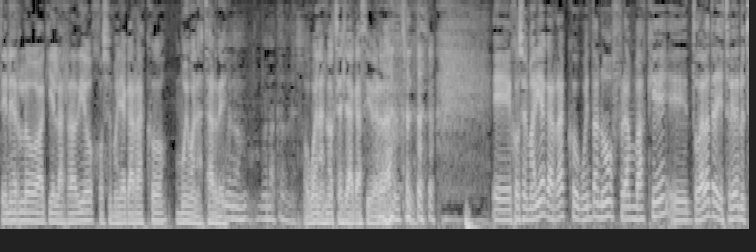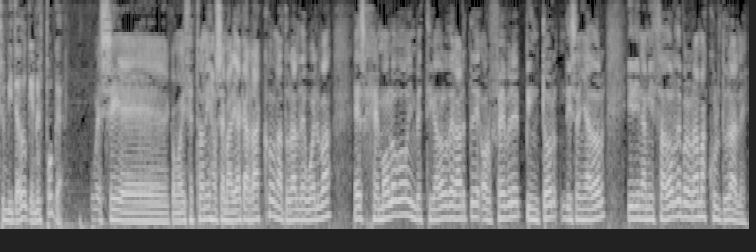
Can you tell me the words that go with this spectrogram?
tenerlo aquí en la radio. José María Carrasco, muy buenas tardes. buenas tardes. O buenas noches ya casi, ¿verdad? eh, José María Carrasco, cuéntanos, Fran Vázquez, eh, toda la trayectoria de nuestro invitado, que no es poca. Pues sí, eh, como dices Tony, José María Carrasco, natural de Huelva, es gemólogo, investigador del arte, orfebre, pintor, diseñador y dinamizador de programas culturales.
